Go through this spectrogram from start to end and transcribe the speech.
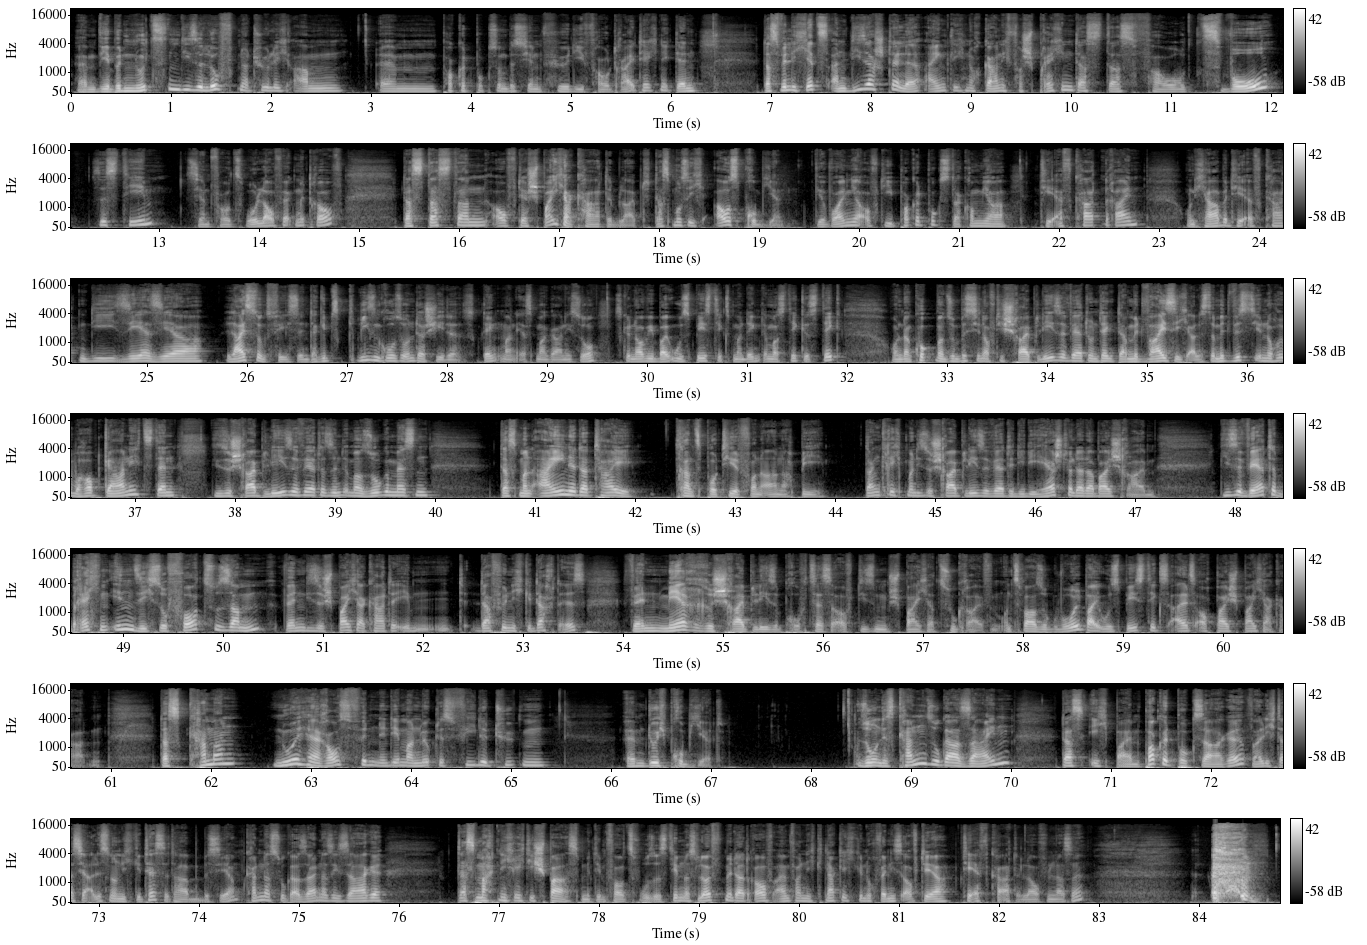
Ähm, wir benutzen diese Luft natürlich am ähm, Pocketbook so ein bisschen für die V3-Technik, denn das will ich jetzt an dieser Stelle eigentlich noch gar nicht versprechen, dass das V2-System, ist ja ein V2-Laufwerk mit drauf, dass das dann auf der Speicherkarte bleibt. Das muss ich ausprobieren. Wir wollen ja auf die Pocketbooks, da kommen ja TF-Karten rein und ich habe TF-Karten, die sehr, sehr leistungsfähig sind. Da gibt es riesengroße Unterschiede. Das denkt man erstmal gar nicht so. Das ist genau wie bei USB-Sticks. Man denkt immer, Stick ist Stick. Und dann guckt man so ein bisschen auf die Schreiblesewerte und denkt, damit weiß ich alles. Damit wisst ihr noch überhaupt gar nichts, denn diese Schreiblesewerte sind immer so gemessen, dass man eine Datei transportiert von A nach B. Dann kriegt man diese Schreiblesewerte, die die Hersteller dabei schreiben. Diese Werte brechen in sich sofort zusammen, wenn diese Speicherkarte eben dafür nicht gedacht ist, wenn mehrere Schreibleseprozesse auf diesem Speicher zugreifen. Und zwar sowohl bei USB-Sticks als auch bei Speicherkarten. Das kann man nur herausfinden, indem man möglichst viele Typen ähm, durchprobiert. So, und es kann sogar sein, dass ich beim Pocketbook sage, weil ich das ja alles noch nicht getestet habe bisher, kann das sogar sein, dass ich sage, das macht nicht richtig Spaß mit dem V2-System. Das läuft mir da drauf einfach nicht knackig genug, wenn ich es auf der TF-Karte laufen lasse.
